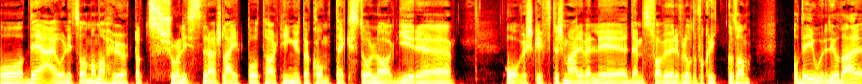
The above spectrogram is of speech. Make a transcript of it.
Og det er jo litt sånn, Man har hørt at journalister er sleipe og tar ting ut av kontekst og lager eh, overskrifter som er i veldig dems favør i forhold til å få klikk og sånn. Og det gjorde de jo der.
